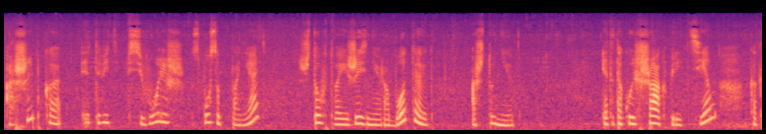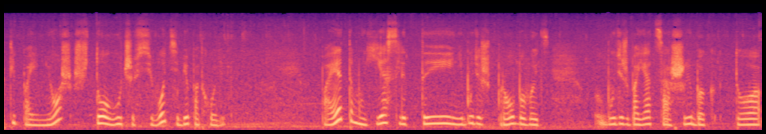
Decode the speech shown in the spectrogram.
Ошибка — это ведь всего лишь способ понять, что в твоей жизни работает, а что нет. Это такой шаг перед тем, как ты поймешь, что лучше всего тебе подходит. Поэтому, если ты не будешь пробовать будешь бояться ошибок, то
